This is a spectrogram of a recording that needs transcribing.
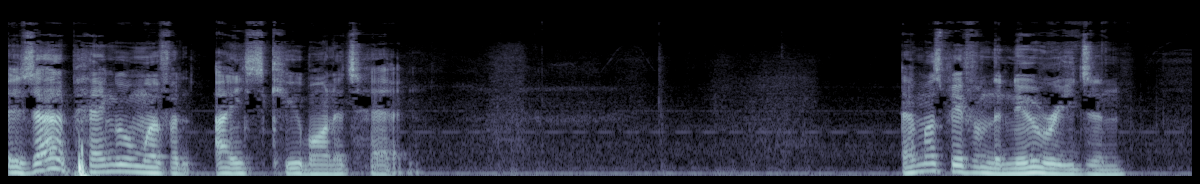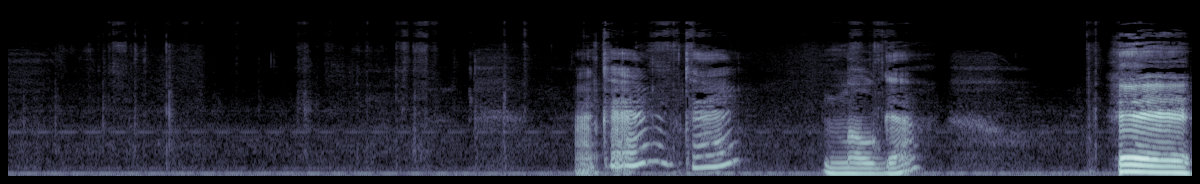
Is that a penguin with an ice cube on its head? That must be from the new region. Okay, okay. Moga. Hey,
